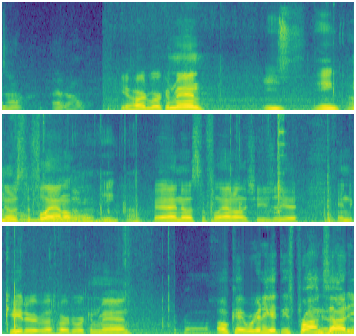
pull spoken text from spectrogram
No, I don't. You a hardworking man? He's handcuffed. Notice the flannel. Yeah, I noticed the flannel. It's usually an indicator of a hardworking man. Okay, we're gonna get these prongs out of you.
